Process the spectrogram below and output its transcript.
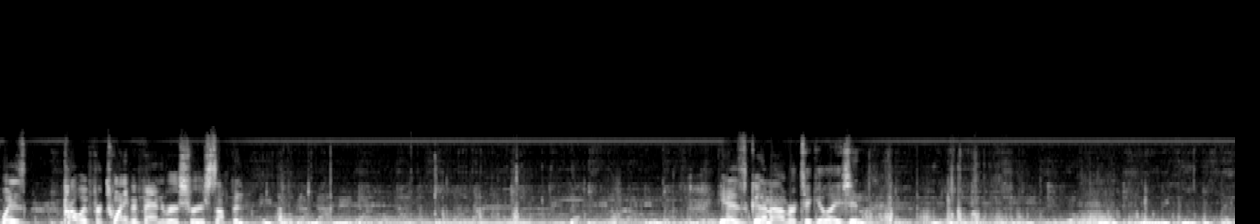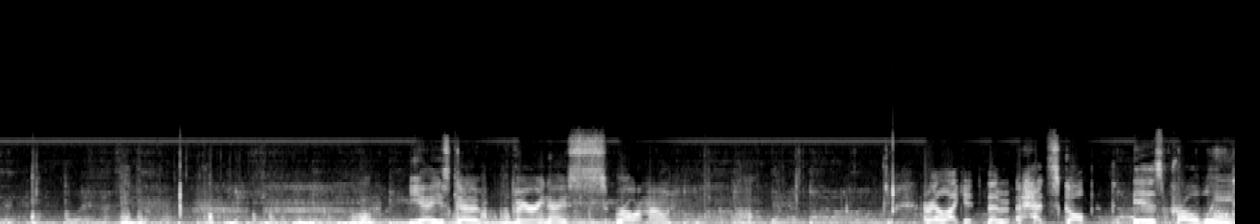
What is Probably for 25th anniversary or something. He has a good amount of articulation. Yeah, he's got a very nice robot mount. I really like it. The head sculpt is probably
